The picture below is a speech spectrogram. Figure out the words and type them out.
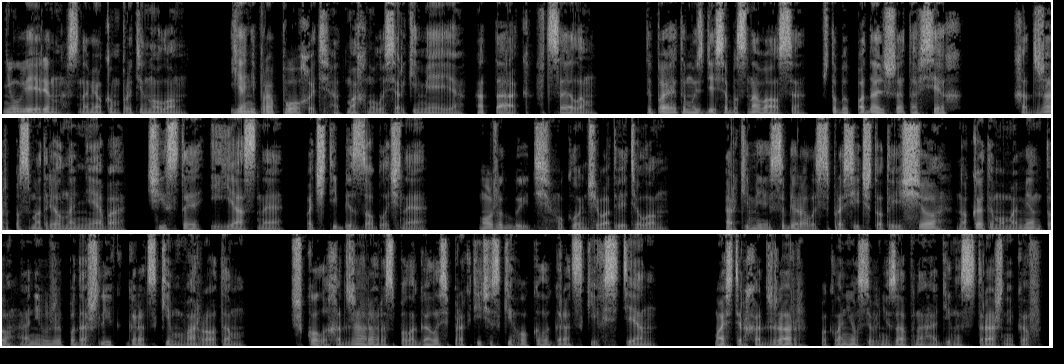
«Не уверен», — с намеком протянул он. «Я не про похоть», — отмахнулась Аркемия, — «а так, в целом. Ты поэтому здесь обосновался, чтобы подальше ото всех?» Хаджар посмотрел на небо, чистое и ясное, почти безоблачное. «Может быть», — уклончиво ответил он. Аркемия собиралась спросить что-то еще, но к этому моменту они уже подошли к городским воротам. Школа Хаджара располагалась практически около городских стен. Мастер Хаджар поклонился внезапно один из стражников.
